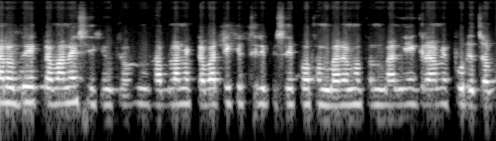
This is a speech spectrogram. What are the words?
আরও দু একটা বানাইছি, কিন্তু ভাবলাম একটা বার টিকিট থ্রি পিসে প্রথমবারের মতন বানিয়ে গ্রামে পরে যাব।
